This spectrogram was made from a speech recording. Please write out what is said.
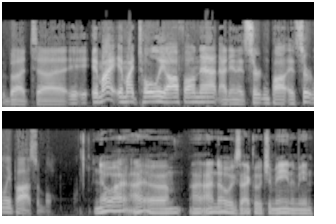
But uh, am I am I totally off on that? I mean, it's certain. It's certainly possible. No, I I, um, I know exactly what you mean. I mean,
